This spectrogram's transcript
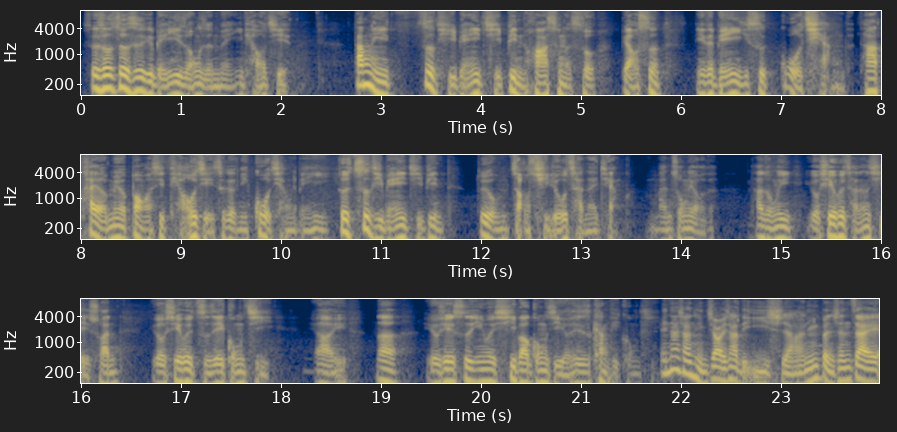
所以说，这是一个免疫容忍、免疫调节。当你自体免疫疾病发生的时候，表示。你的免疫是过强的，他他有没有办法去调节这个你过强的免疫？所以自体免疫疾病对我们早期流产来讲蛮重要的，它容易有些会产生血栓，有些会直接攻击啊，那有些是因为细胞攻击，有些是抗体攻击。哎，那想请教一下李医师啊，您本身在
